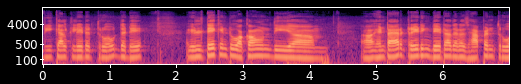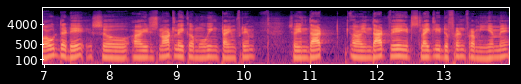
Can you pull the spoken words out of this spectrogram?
recalculated throughout the day. It'll take into account the um, uh, entire trading data that has happened throughout the day. So uh, it's not like a moving time frame. So in that uh, in that way it's slightly different from EMA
